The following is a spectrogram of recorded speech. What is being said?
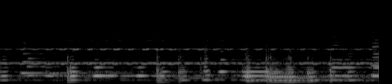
Thank you.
